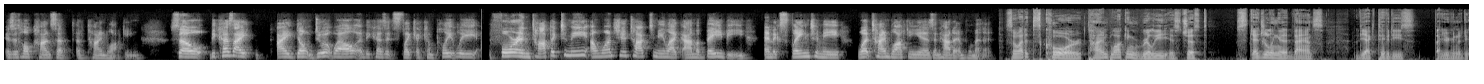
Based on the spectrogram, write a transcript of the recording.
is this whole concept of time blocking. So because I I don't do it well and because it's like a completely foreign topic to me, I want you to talk to me like I'm a baby and explain to me what time blocking is and how to implement it. So, at its core, time blocking really is just scheduling in advance the activities that you're going to do.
